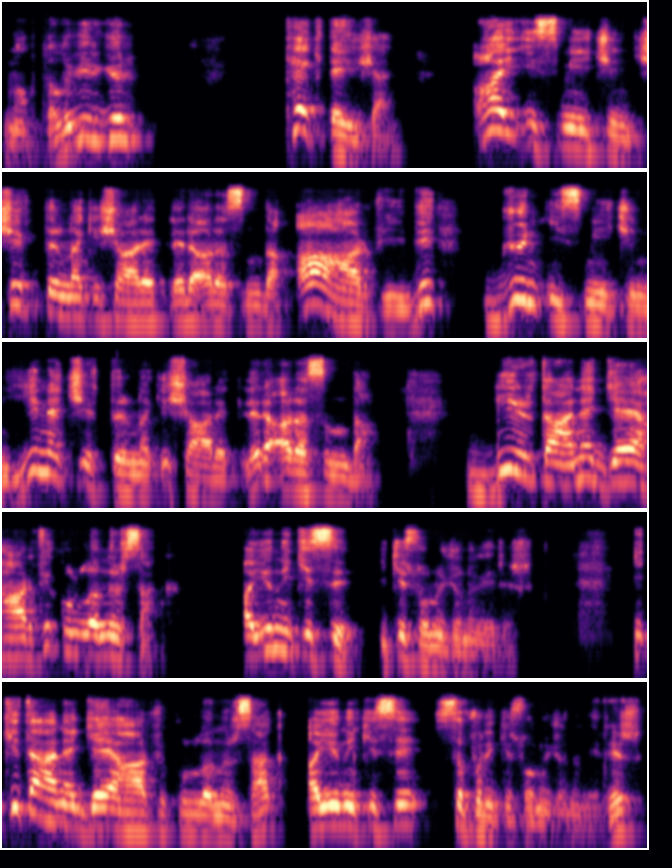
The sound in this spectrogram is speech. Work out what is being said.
Noktalı virgül. Tek değişen. Ay ismi için çift tırnak işaretleri arasında A harfiydi. Gün ismi için yine çift tırnak işaretleri arasında. Bir tane G harfi kullanırsak ayın ikisi iki sonucunu verir. İki tane G harfi kullanırsak ayın ikisi 02 sonucunu verir.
